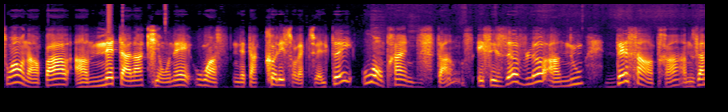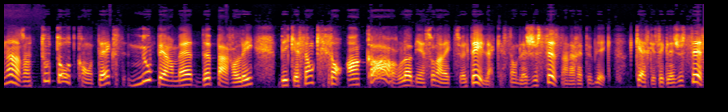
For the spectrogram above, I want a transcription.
Soit on en parle en étalant qui on est ou en étant collé sur l'actualité, ou on prend une distance. Et ces œuvres-là, en nous décentrant, en nous amenant dans un tout autre contexte, nous permettent de parler des questions qui sont encore là, bien sûr, dans l'actualité. La question de la justice dans la République. Qu'est-ce que c'est que la justice?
